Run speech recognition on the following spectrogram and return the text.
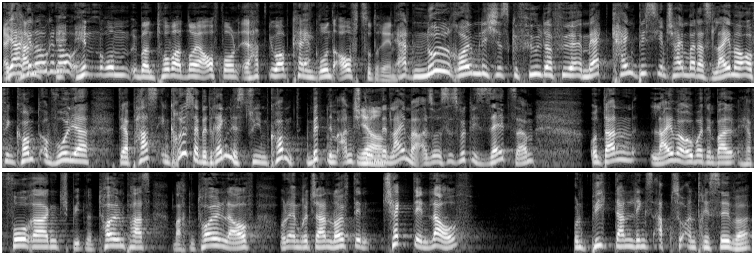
Er ja, kann genau, genau. hintenrum über den Torwart neu aufbauen. Er hat überhaupt keinen er, Grund aufzudrehen. Er hat null räumliches Gefühl dafür. Er merkt kein bisschen scheinbar, dass Leimer auf ihn kommt, obwohl ja der Pass in größter Bedrängnis zu ihm kommt, mitten im anstehenden ja. Leimer. Also es ist wirklich seltsam. Und dann Leimer erobert den Ball hervorragend, spielt einen tollen Pass, macht einen tollen Lauf und Emre Can läuft den, checkt den Lauf und biegt dann links ab zu André Silva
